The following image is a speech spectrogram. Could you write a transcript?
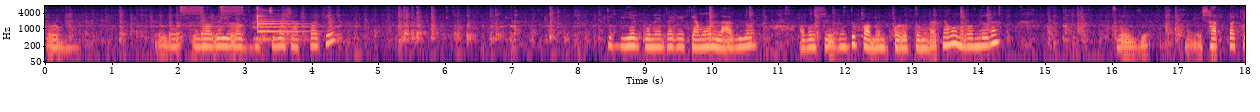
তো এভাবেই ওরা ঘুরছিল সাত পাকে। তো বিয়ের কোণেটাকে কেমন লাগল অবশ্যই কিন্তু কমেন্ট করো তোমরা। কেমন বন্ধুরা? তো এই যে মানে সাত পাকে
